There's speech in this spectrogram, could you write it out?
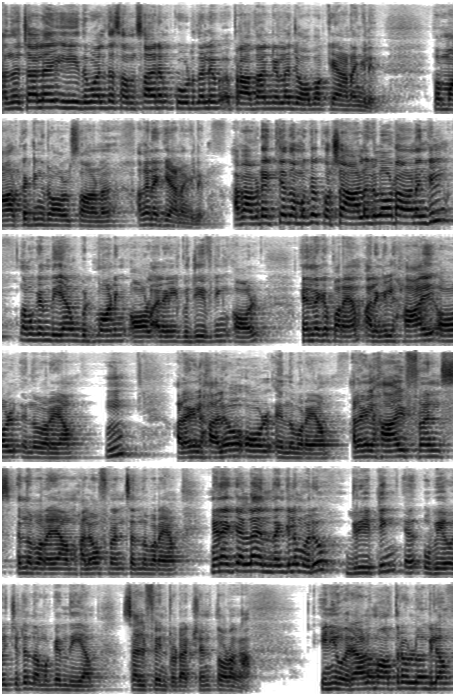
എന്ന് വെച്ചാൽ ഈ ഇതുപോലത്തെ സംസാരം കൂടുതൽ പ്രാധാന്യമുള്ള ജോബൊക്കെ ആണെങ്കിൽ ഇപ്പോൾ മാർക്കറ്റിംഗ് റോൾസ് ആണ് അങ്ങനെയൊക്കെ ആണെങ്കിൽ അപ്പോൾ അവിടെയൊക്കെ നമുക്ക് കുറച്ച് ആളുകളോടാണെങ്കിൽ നമുക്ക് എന്ത് ചെയ്യാം? ഗുഡ് മോർണിംഗ് ഓൾ അല്ലെങ്കിൽ ഗുഡ് ഈവനിങ് ഓൾ എന്നൊക്കെ പറയാം. അല്ലെങ്കിൽ ഹായ് ഓൾ എന്ന് പറയാം. അല്ലെങ്കിൽ ഹലോ ഓൾ എന്ന് പറയാം അല്ലെങ്കിൽ ഹായ് ഫ്രണ്ട്സ് എന്ന് പറയാം ഹലോ ഫ്രണ്ട്സ് എന്ന് പറയാം. ഇങ്ങനെയൊക്കെയുള്ള എന്തെങ്കിലും ഒരു ഗ്രീറ്റിംഗ് ഉപയോഗിച്ചിട്ട് നമുക്ക് എന്ത് ചെയ്യാം? സെൽഫ് ഇൻട്രൊഡക്ഷൻ തുടങ്ങാം. ഇനി ഒരാൾ മാത്രമേ ഉള്ളൂവെങ്കിലോ?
